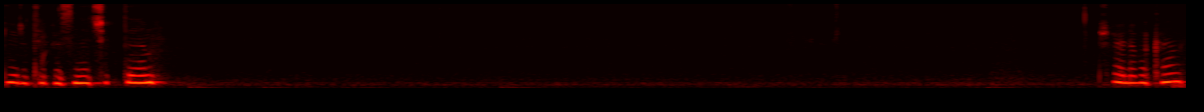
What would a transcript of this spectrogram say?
Geri tepesine çıktım. Şöyle bakın.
